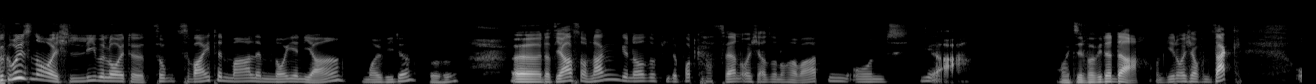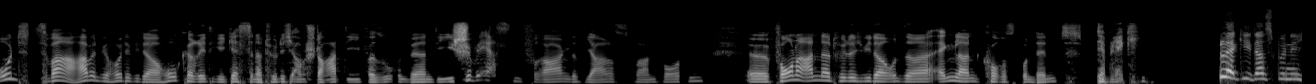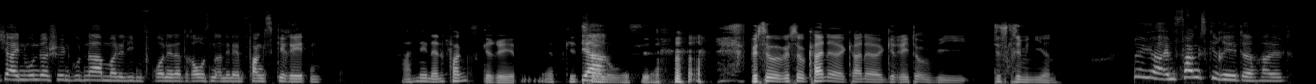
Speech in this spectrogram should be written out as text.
Wir begrüßen euch, liebe Leute, zum zweiten Mal im neuen Jahr. Mal wieder. Mhm. Äh, das Jahr ist noch lang, genauso viele Podcasts werden euch also noch erwarten. Und ja, heute sind wir wieder da und gehen euch auf den Sack. Und zwar haben wir heute wieder hochkarätige Gäste natürlich am Start, die versuchen werden, die schwersten Fragen des Jahres zu beantworten. Äh, vorne an natürlich wieder unser England-Korrespondent, der Blackie. Blackie, das bin ich. Einen wunderschönen guten Abend, meine lieben Freunde da draußen an den Empfangsgeräten. An den Empfangsgeräten. Jetzt geht's ja, ja los hier. willst, du, willst du keine, keine Geräte irgendwie diskriminieren? Naja, Empfangsgeräte halt.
